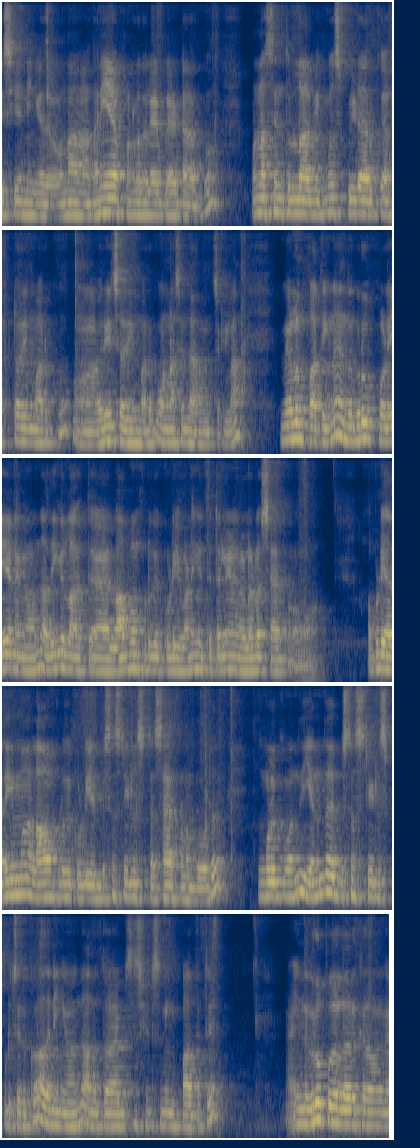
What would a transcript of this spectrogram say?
ஈஸியாக நீங்கள் அதை ஒன்றா தனியாக பண்ணுறதுல லேட்டாக இருக்கும். ஒன்றா சேர்ந்து தொழில் ஆரம்பிக்கும் போது ஸ்பீடாக இருக்கும் எஃபெக்ட் அதிகமாக இருக்கும் ரீச் அதிகமாக இருக்கும். ஒன்றா சேர்ந்து ஆரம்பிச்சிக்கலாம். மேலும் பார்த்தீங்கன்னா இந்த குரூப் போலேயே நாங்கள் வந்து அதிக லா லாபம் கொடுக்கக்கூடிய வணிக திட்டங்களையும் நாங்கள் எல்லாரும் ஷேர் பண்ணுவோம். அப்படி அதிகமாக லாபம் கொடுக்கக்கூடிய பிஸ்னஸ் டீட்டெயில்ஸ் ஷேர் பண்ணும்போது உங்களுக்கு வந்து எந்த பிஸ்னஸ் டீட்டெயில்ஸ் பிடிச்சிருக்கோ அதை நீங்கள் வந்து அந்த பிஸ்னஸ் டீட்டெயில்ஸ் நீங்கள் பார்த்துட்டு இந்த குரூப்புகளில் இருக்கிறவங்க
